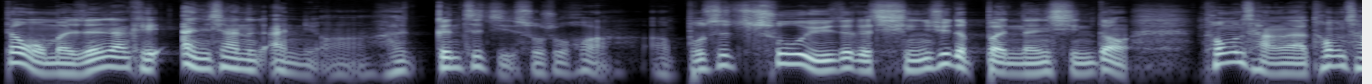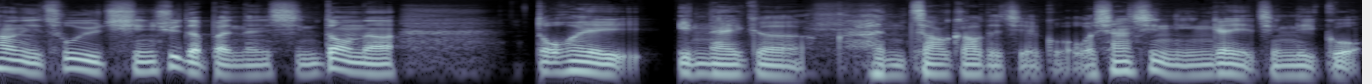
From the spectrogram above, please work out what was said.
但我们仍然可以按下那个按钮啊，还跟自己说说话啊，不是出于这个情绪的本能行动。通常啊，通常你出于情绪的本能行动呢，都会迎来一个很糟糕的结果。我相信你应该也经历过。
